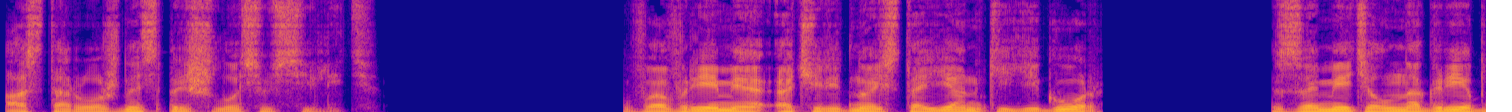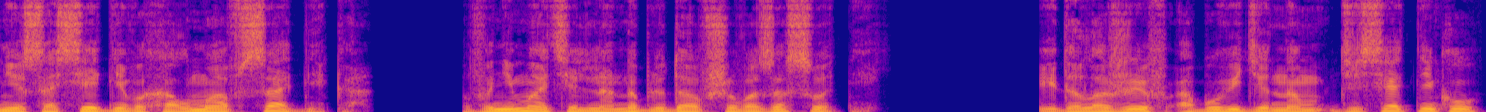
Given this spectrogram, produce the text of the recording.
осторожность пришлось усилить. Во время очередной стоянки Егор заметил на гребне соседнего холма всадника, внимательно наблюдавшего за сотней, и, доложив об увиденном десятнику,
